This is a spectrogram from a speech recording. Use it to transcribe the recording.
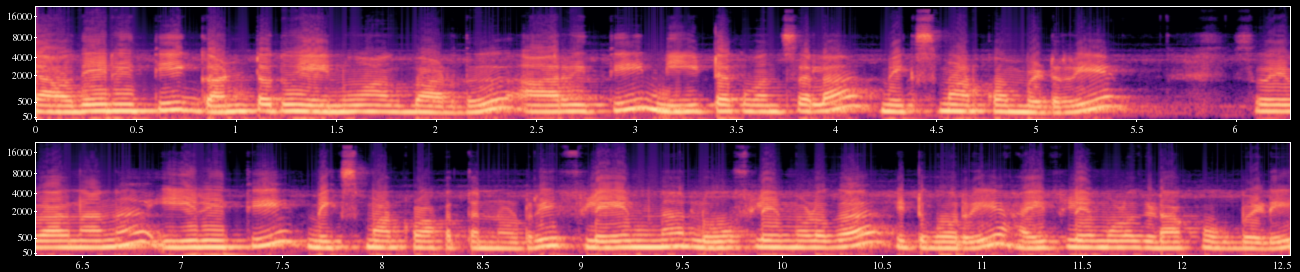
ಯಾವುದೇ ರೀತಿ ಗಂಟದು ಏನೂ ಆಗಬಾರ್ದು. ಆ ರೀತಿ ನೀಟಾಗಿ ಒಂದ್ಸಲ ಮಿಕ್ಸ್ ಮಾಡ್ಕೊಂಬಿಡ್ರಿ. ಸೊ ಇವಾಗ ನಾನು ಈ ರೀತಿ ಮಿಕ್ಸ್ ಮಾಡ್ಕೊಳಕತ್ತಾನ ನೋಡ್ರಿ. ಫ್ಲೇಮ್ನ ಲೋ ಫ್ಲೇಮ್ ಒಳಗೆ ಇಟ್ಕೋರಿ. ಹೈ ಫ್ಲೇಮ್ ಒಳಗೆ ಇಡಕ್ಕೆ ಹೋಗಬೇಡಿ.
